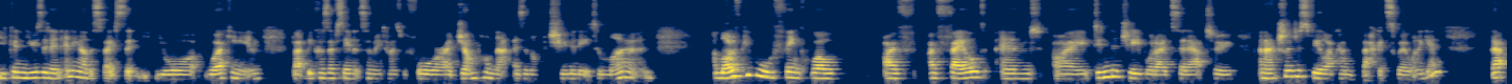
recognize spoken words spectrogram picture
you can use it in any other space that you're working in. But because I've seen it so many times before, I jump on that as an opportunity to learn. A lot of people will think, well, I've I've failed and I didn't achieve what I'd set out to, and I actually just feel like I'm back at square one again. That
